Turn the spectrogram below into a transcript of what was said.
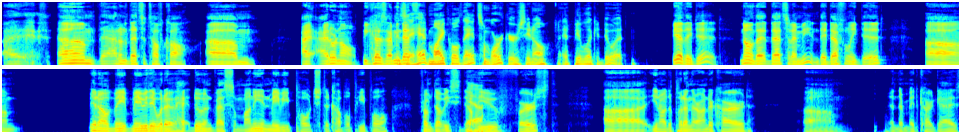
I um I don't know. That's a tough call. Um, I I don't know because I mean they had Michael, they had some workers, you know, they had people that could do it. yeah they did. No, that that's what I mean. They definitely did. Um, you know, maybe maybe they would have had to invest some money and maybe poached a couple people from WCW first. Uh, you know, to put on their undercard, um, and their mid card guys.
